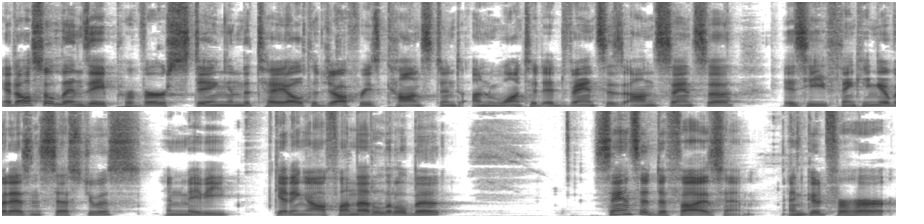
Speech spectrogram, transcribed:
It also lends a perverse sting in the tale to Joffrey's constant unwanted advances on Sansa. Is he thinking of it as incestuous and maybe getting off on that a little bit? Sansa defies him, and good for her.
